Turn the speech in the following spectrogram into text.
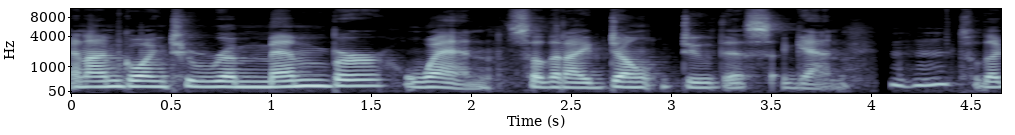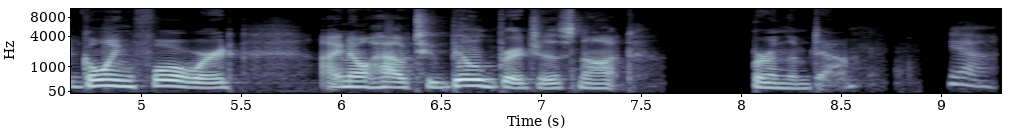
and I'm going to remember when so that I don't do this again. Mhm. So that going forward, I know how to build bridges, not burn them down. Yeah.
